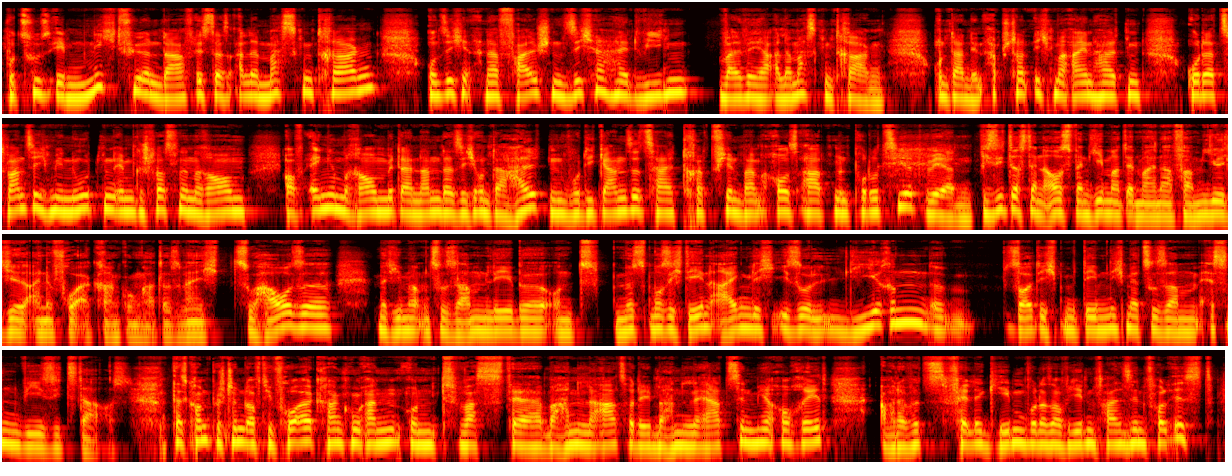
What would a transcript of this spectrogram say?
Wozu es eben nicht führen darf, ist, dass alle Masken tragen und sich in einer falschen Sicherheit wiegen, weil wir ja alle Masken tragen und dann den Abstand nicht mehr einhalten oder 20 Minuten im geschlossenen Raum auf engem Raum miteinander miteinander sich unterhalten, wo die ganze Zeit Tröpfchen beim Ausatmen produziert werden. Wie sieht das denn aus, wenn jemand in meiner Familie eine Vorerkrankung hat? Also wenn ich zu Hause mit jemandem zusammenlebe und muss, muss ich den eigentlich isolieren? Sollte ich mit dem nicht mehr zusammen essen? Wie sieht's da aus? Das kommt bestimmt auf die Vorerkrankung an und was der behandelnde Arzt oder die behandelnde Ärztin mir auch rät. Aber da wird es Fälle geben, wo das auf jeden Fall sinnvoll ist.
